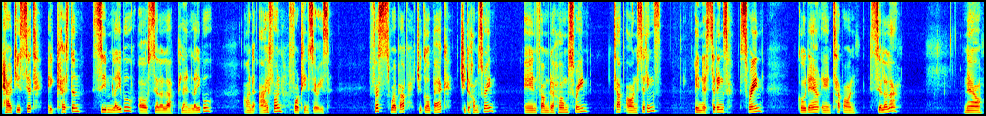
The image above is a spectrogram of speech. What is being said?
how to set a custom SIM label or cellular plan label on the iPhone 14 series. First swipe up to go back to the home screen and from the home screen tap on settings. In the settings screen go down and tap on cellular. Now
